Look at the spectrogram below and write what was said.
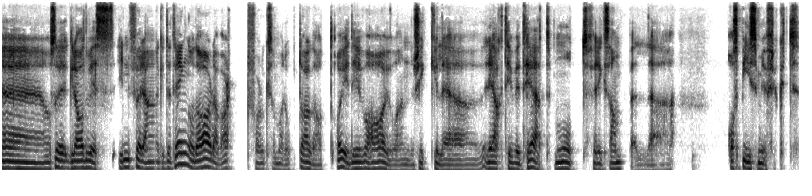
Eh, og så gradvis innføre enkelte ting, og da har det vært folk som har oppdaga at oi, de har jo en skikkelig reaktivitet mot f.eks. Eh, å spise mye frukt,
